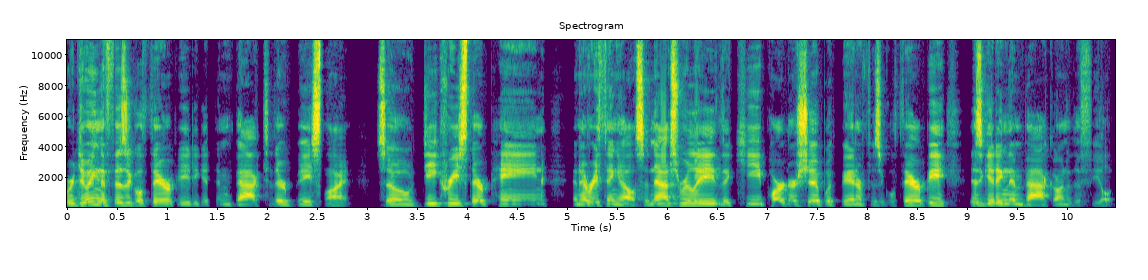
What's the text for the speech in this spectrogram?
we're doing the physical therapy to get them back to their baseline. So decrease their pain and everything else. And that's really the key partnership with Banner Physical Therapy is getting them back onto the field.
